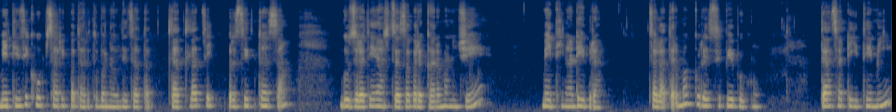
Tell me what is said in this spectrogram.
मेथीचे खूप सारे पदार्थ बनवले जातात. त्यातलाच एक प्रसिद्ध असा गुजराती नाश्त्याचा प्रकार म्हणजे मेथीना ढेबरा. चला तर मग रेसिपी बघू. त्यासाठी इथे मी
